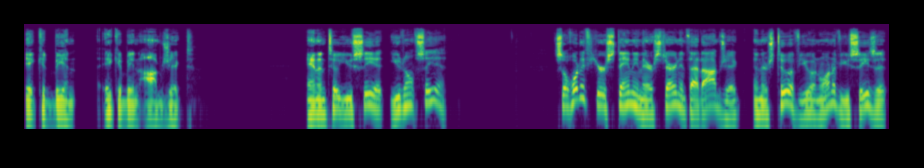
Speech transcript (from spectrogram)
It could be an it could be an object. And until you see it, you don't see it. So what if you're standing there staring at that object and there's two of you and one of you sees it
